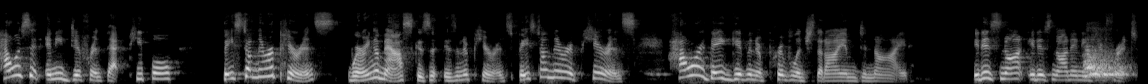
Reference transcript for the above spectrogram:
How is it any different that people based on their appearance wearing a mask is, is an appearance based on their appearance how are they given a privilege that i am denied? It is not it is not any different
